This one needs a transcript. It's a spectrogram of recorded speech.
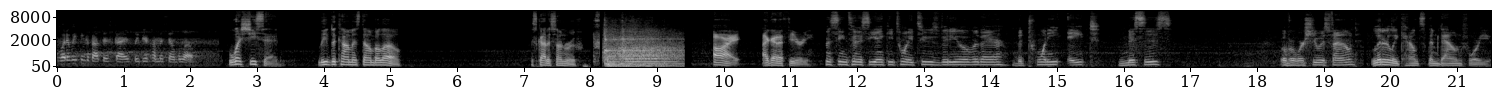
What do we think about this, guys? Leave your comments down below. What she said. Leave the comments down below. It's got a sunroof. Alright, I got a theory. I haven't seen Tennessee Yankee 22's video over there? The 28 misses over where she was found? Literally counts them down for you.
